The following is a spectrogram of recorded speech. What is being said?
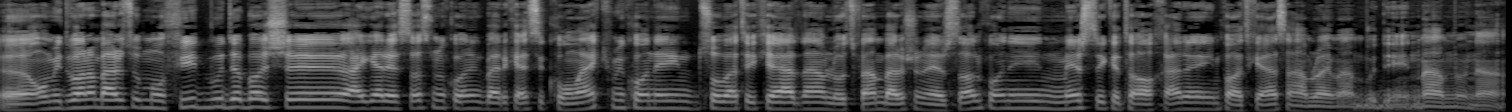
امیدوارم براتون مفید بوده باشه. اگر احساس می‌کنید برای کسی کمک می‌کنه این صحبت کردم لطفا براشون ارسال کنین. مرسی که تا آخر این پادکست همراه من بودین. ممنونم.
